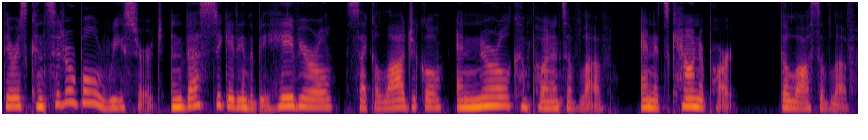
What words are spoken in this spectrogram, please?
there is considerable research investigating the behavioral, psychological, and neural components of love, and its counterpart, the loss of love.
